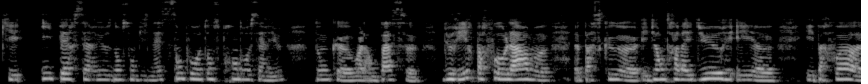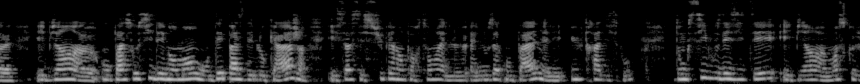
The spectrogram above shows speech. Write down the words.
qui est hyper sérieuse dans son business sans pour autant se prendre au sérieux. Donc euh, voilà, on passe euh, du rire parfois aux larmes parce que eh bien on travaille dur et, parfois eh bien on passe aussi des moments où on dépasse des blocages et ça c'est super important. Elle, elle nous accompagne, elle est ultra dispo. Donc si vous hésitez, eh bien euh, moi ce que je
